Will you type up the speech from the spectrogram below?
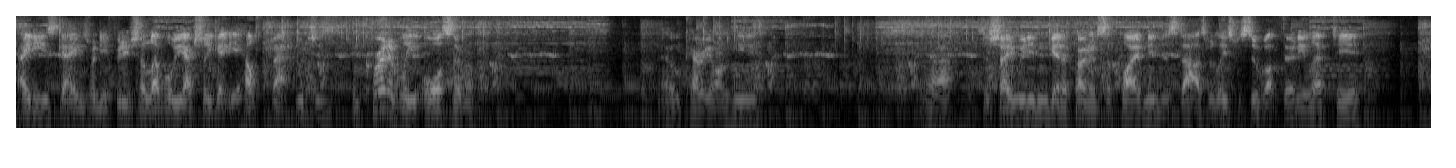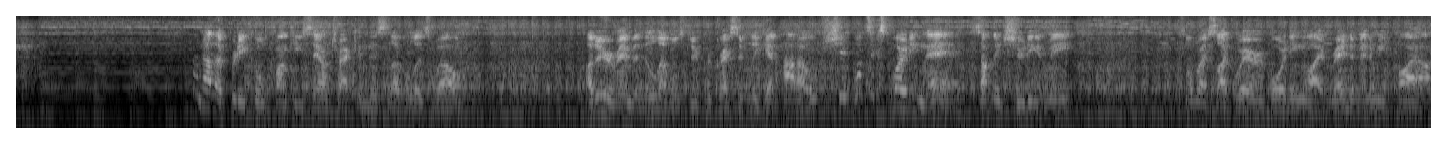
80s games, when you finish a level, you actually get your health back, which is incredibly awesome. Now we'll carry on here. Uh, it's a shame we didn't get a bonus supply of Ninja Stars, but at least we've still got 30 left here. Another pretty cool funky soundtrack in this level as well. I do remember the levels do progressively get harder. Oh shit, what's exploding there? Something's shooting at me. Almost like we're avoiding like random enemy fire.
